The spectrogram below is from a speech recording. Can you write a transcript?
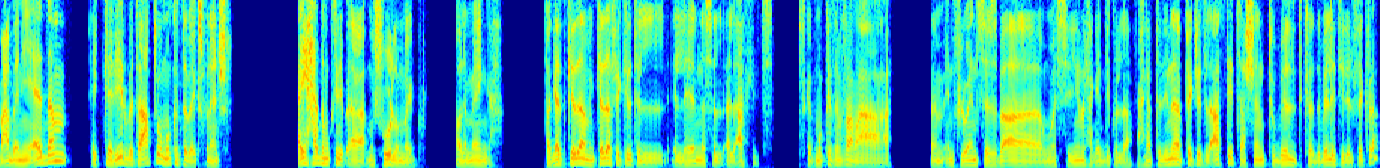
مع بني آدم ال career بتاعته ممكن تبقى exponential أي حد ممكن يبقى مشهور لما يكبر أو لما ينجح. فجت كده من كده فكرة ال- اللي هي الناس ال athletes بس كانت ممكن تنفع مع influencers بقى ممثلين والحاجات دي كلها. فاحنا ابتدينا بفكرة ال athletes عشان to build credibility للفكرة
